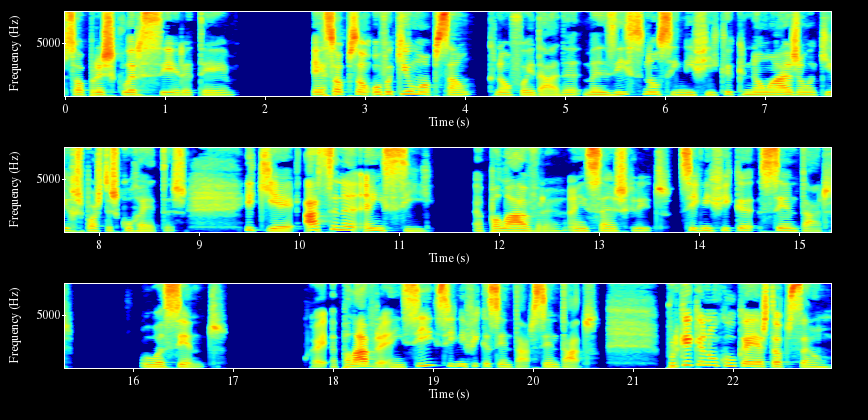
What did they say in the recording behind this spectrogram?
só para esclarecer até, essa opção, houve aqui uma opção que não foi dada, mas isso não significa que não hajam aqui respostas corretas. E que é asana em si, a palavra em sânscrito, significa sentar ou assento. Okay? A palavra em si significa sentar, sentado. Por que é que eu não coloquei esta opção?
